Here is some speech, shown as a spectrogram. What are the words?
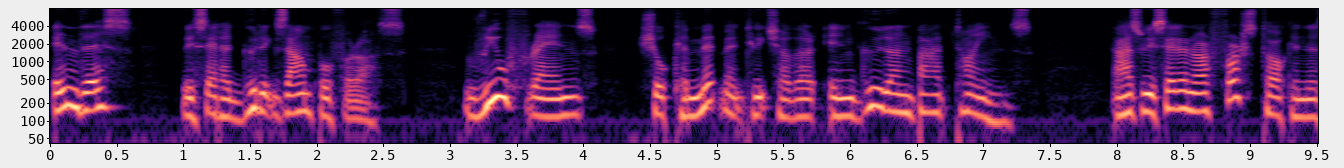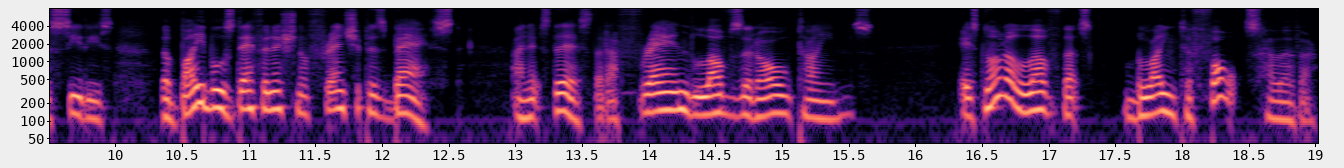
In this, they set a good example for us. Real friends show commitment to each other in good and bad times. As we said in our first talk in this series, the Bible's definition of friendship is best, and it's this that a friend loves at all times. It's not a love that's blind to faults, however.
